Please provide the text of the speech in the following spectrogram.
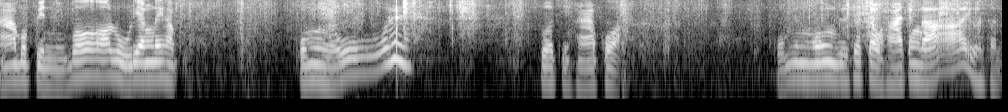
หาบ่เป็นนี่บ่รู้เรียงเลยครับ ผมเหนียวตัวที่หาพอผมยังงงอยู่จะเจ้าหาจังได้ว่าซั่น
